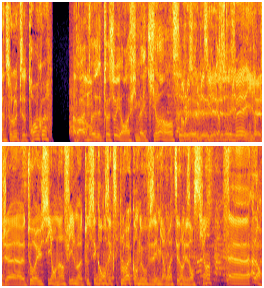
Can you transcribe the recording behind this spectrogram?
Han Solo épisode 3, quoi. Bah, de toute- façon, il y aura un film avec Kira. Hein, En plus, le- le qu'il a déjà tout fait, il a déjà euh, tout réussi en un film, tous ces grands exploits qu'on nous faisait miroiter dans les anciens. Euh, alors,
